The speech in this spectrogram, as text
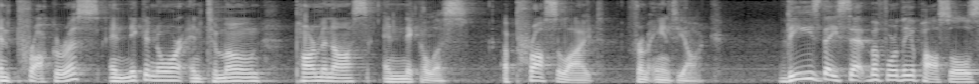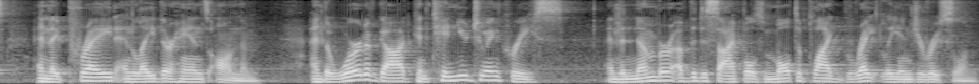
and Prochorus, and Nicanor, and Timon, Parmenas, and Nicholas, a proselyte from Antioch. These they set before the apostles, and they prayed and laid their hands on them. And the word of God continued to increase, and the number of the disciples multiplied greatly in Jerusalem.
